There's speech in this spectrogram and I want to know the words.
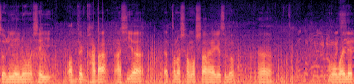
চলি আইনো। সেই অর্ধেক ঘাটা আসিয়া এত সমস্যা হয়ে গেছিল হ্যাঁ। মোবাইলের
